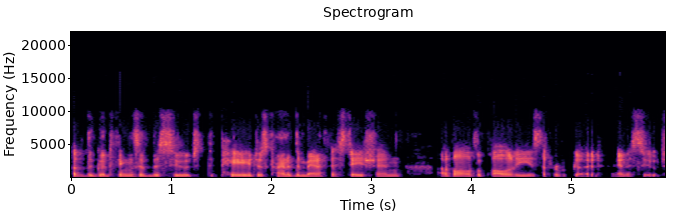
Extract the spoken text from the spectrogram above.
of the good things of the suit, the page is kind of the manifestation of all of the qualities that are good in a suit.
